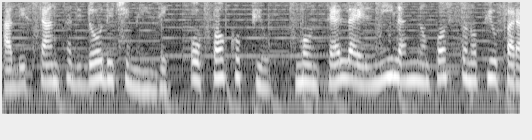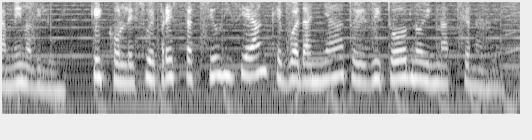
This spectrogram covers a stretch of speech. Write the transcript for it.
A distanza di 12 mesi, o poco più, Montella e il Milan non possono più fare a meno di lui, che con le sue prestazioni si è anche guadagnato il ritorno in nazionale.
